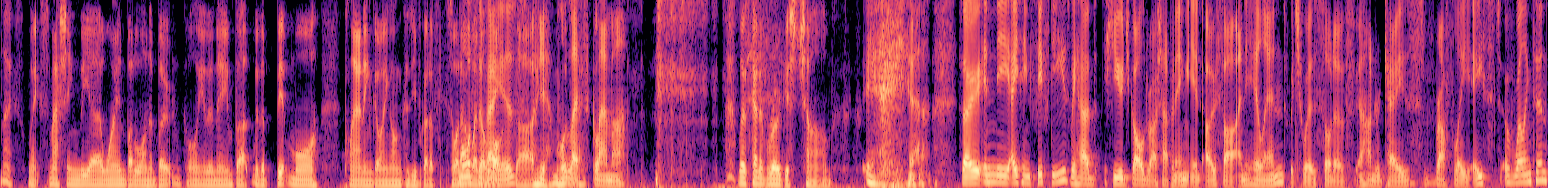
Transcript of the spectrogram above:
Nice. Like smashing the uh, wine bottle on a boat and calling it a name, but with a bit more planning going on because you've got to sort More out where the lots are. Yeah, more Less glamour. less kind of roguish charm. yeah. So in the 1850s, we had a huge gold rush happening in Ophir and Hill End, which was sort of 100 k's roughly east of Wellington.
